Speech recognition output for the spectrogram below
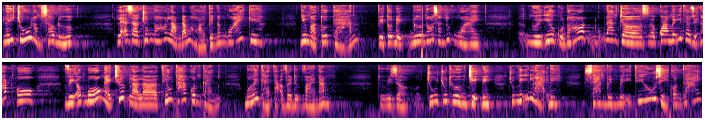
Lấy chú làm sao được? Lẽ ra chúng nó làm đám hỏi từ năm ngoái kia. Nhưng mà tôi cản Vì tôi định đưa nó ra nước ngoài. Người yêu của nó cũng đang chờ qua Mỹ theo diện HO Vì ông bố ngày trước là là thiếu tá quân cảnh Mới cải tạo về được vài năm Thôi bây giờ chú chú thương chị đi Chú nghĩ lại đi Sang bên Mỹ thiếu gì con gái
